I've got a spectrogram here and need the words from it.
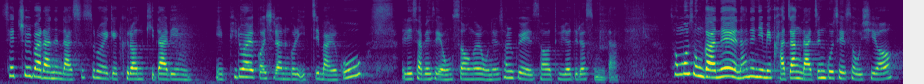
새 출발하는 나 스스로에게 그런 기다림, 필요할 것이라는 걸 잊지 말고 엘리사벳의 영성을 오늘 설교에서 들려드렸습니다. 성모송가는 하느님이 가장 낮은 곳에서 오시어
